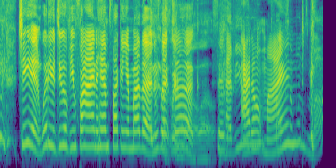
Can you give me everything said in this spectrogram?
messy. Cheating. What do you do if you find him fucking your mother? And it's like, Whoa, look, whoa. sis, Have you? I don't mind. Someone's mom.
